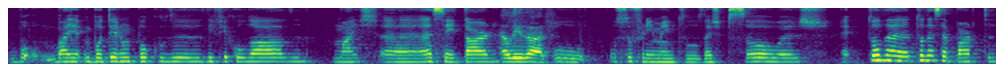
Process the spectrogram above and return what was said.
vou, vai, vou ter um pouco de dificuldade mais a aceitar a lidar. O, o sofrimento das pessoas. É, toda, toda essa parte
